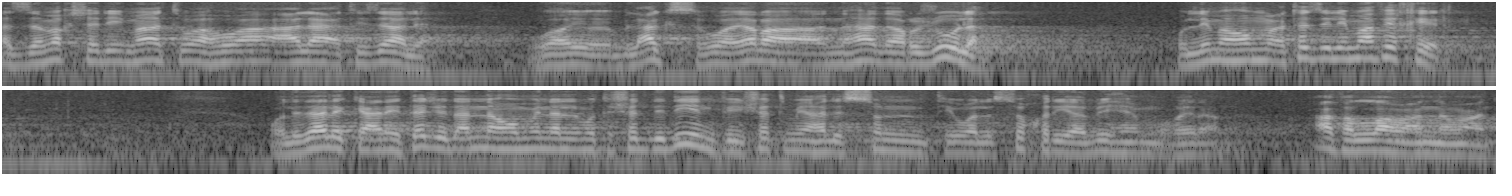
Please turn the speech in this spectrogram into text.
الزمخشري مات وهو على اعتزاله وبالعكس هو يرى أن هذا رجوله ولما هو معتزلي ما في خير. ولذلك يعني تجد أنه من المتشددين في شتم أهل السنة والسخرية بهم وغيرها عفى الله عنا وعنه.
